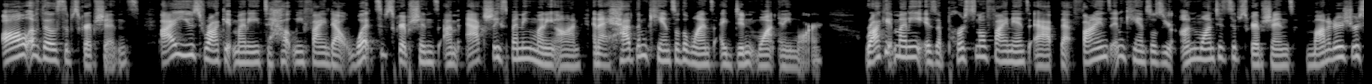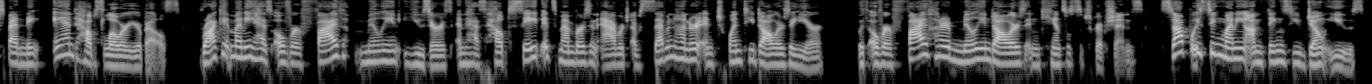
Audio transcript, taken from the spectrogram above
all of those subscriptions. I used Rocket Money to help me find out what subscriptions I'm actually spending money on, and I had them cancel the ones I didn't want anymore. Rocket Money is a personal finance app that finds and cancels your unwanted subscriptions, monitors your spending, and helps lower your bills. Rocket Money has over 5 million users and has helped save its members an average of $720 a year with over $500 million in canceled subscriptions. Stop wasting money on things you don't use.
